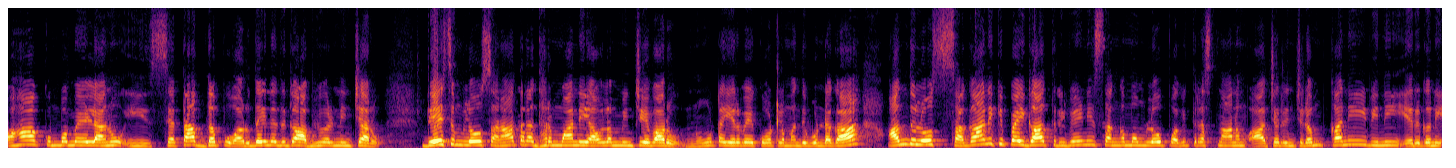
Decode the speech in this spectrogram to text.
మహా కుంభమేళాను ఈ శతాబ్దపు అరుదైనదిగా అభివర్ణించారు. దేశంలో సనాతన ధర్మాన్ని అవలంబించేవారు నూట ఇరవై కోట్ల మంది ఉండగా అందులో సగానికి పైగా త్రివేణి సంగమంలో పవిత్ర స్నానం ఆచరించడం కని విని ఎరగని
